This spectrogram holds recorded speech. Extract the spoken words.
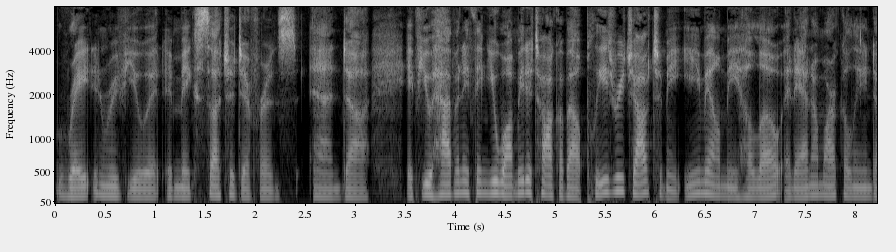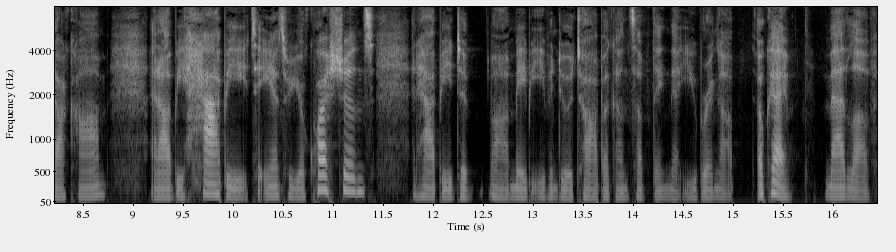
Rate and review it. It makes such a difference. And uh, if you have anything you want me to talk about, please reach out to me. Email me hello at annamarcolin.com and I'll be happy to answer your questions and happy to uh, maybe even do a topic on something that you bring up. Okay, mad love.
